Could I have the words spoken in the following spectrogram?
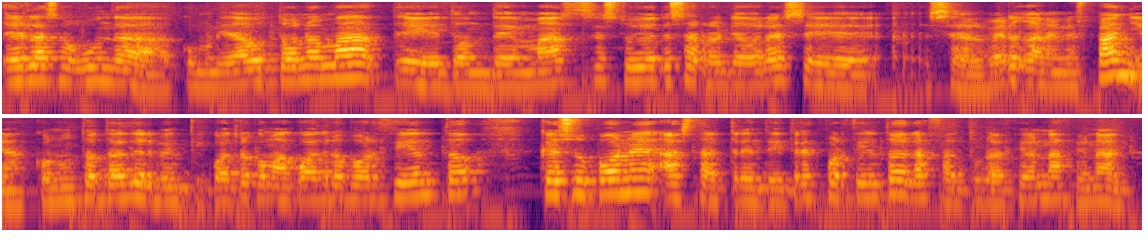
es la segunda comunidad autónoma eh, donde más estudios desarrolladores se albergan en España, con un total del 24,4%, que supone hasta el 33% de la facturación nacional.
